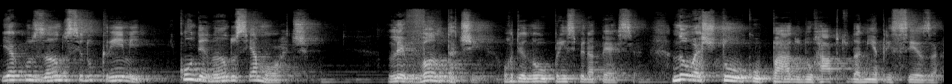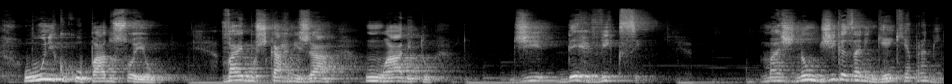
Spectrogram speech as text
e acusando-se do crime, condenando-se à morte. Levanta-te, ordenou o príncipe da Pérsia. Não és tu o culpado do rapto da minha princesa. O único culpado sou eu. Vai buscar-me já um hábito de Dervixe, mas não digas a ninguém que é para mim.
